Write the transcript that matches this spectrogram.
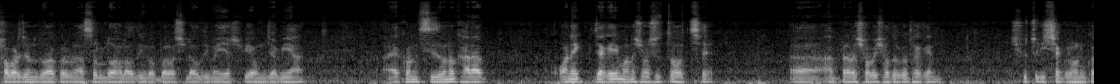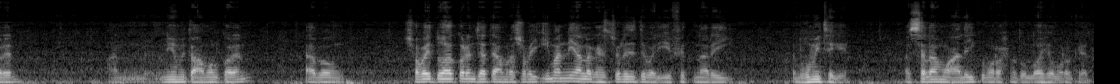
সবার জন্য দোয়া করবেন। আসল্লাহ আলাউদ্দিন রব্বার আসল আউদ্দিমা ইয়াসফিয়াম জামিয়া। এখন সিজনও খারাপ। অনেক জায়গায় মানুষ অসুস্থ হচ্ছে। আপনারা সবাই সতর্ক থাকেন, সুচিকিৎসা গ্রহণ করেন নিয়মিত আমল করেন এবং সবাই দোয়া করেন যাতে আমরা সবাই ইমান নিয়ে আল্লাহর কাছে চলে যেতে পারি এই ফেতনার এই ভূমি থেকে। আসসালামু আলাইকুম রহমতুল্লাহ বরকাত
